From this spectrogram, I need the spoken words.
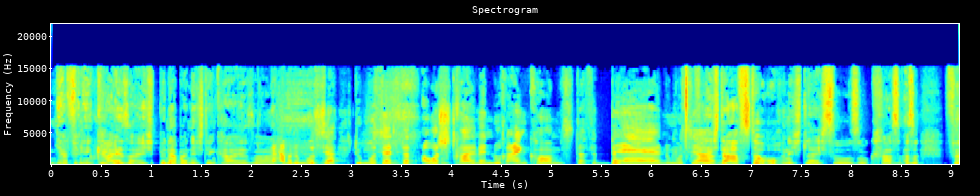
Ja, für den Queen. Kaiser, ich bin aber nicht den Kaiser. Na, aber du musst ja, du musst ja das ausstrahlen, wenn du reinkommst. Das bäh, du musst ja. Vielleicht darfst du auch nicht gleich so so krass. Also für,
